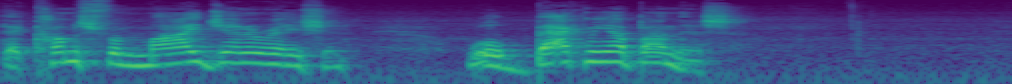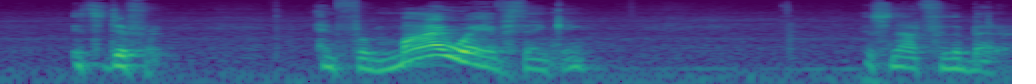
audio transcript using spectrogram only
that comes from my generation will back me up on this. It's different. And for my way of thinking, it's not for the better.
